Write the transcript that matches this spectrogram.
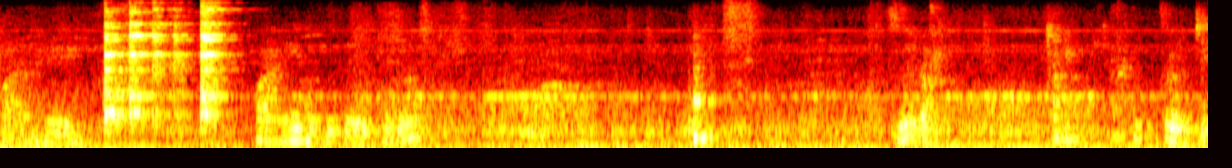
पाणी पाणी होतं त्याला थोडं जरा चढते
